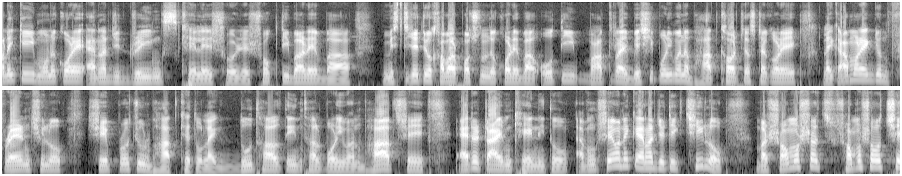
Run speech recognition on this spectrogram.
অনেকেই মনে করে এনার্জি ড্রিঙ্কস খেলে শরীরের শক্তি বাড়ে বা মিষ্টি জাতীয় খাবার পছন্দ করে বা অতি মাত্রায় বেশি পরিমাণে ভাত খাওয়ার চেষ্টা করে। লাইক আমার একজন ফ্রেন্ড ছিল, সে প্রচুর ভাত খেত লাইক দু থাল, তিন থাল পরিমাণ ভাত সে অ্যাট এ টাইম খেয়ে নিত এবং সে অনেক এনার্জেটিক ছিল। বাট সমস্যা সমস্যা হচ্ছে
